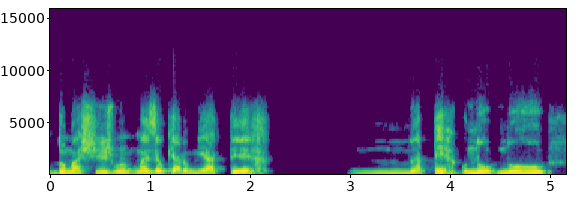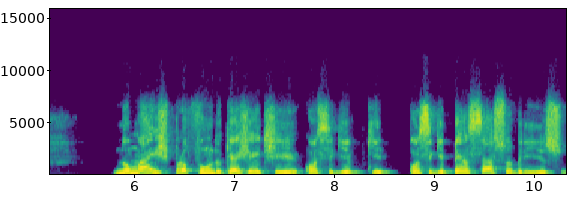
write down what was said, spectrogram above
do machismo, mas eu quero me ater na, no, no, no mais profundo que a gente conseguir, que, conseguir pensar sobre isso.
